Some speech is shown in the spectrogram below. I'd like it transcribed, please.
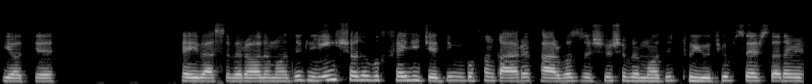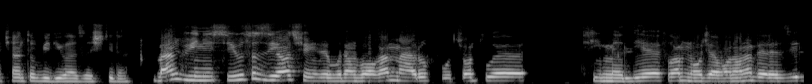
بیاد که پیوسته به رئال مادرید. لینک شده بود خیلی جدی می‌گفتن قرار پرواز داشته به مادرید. تو یوتیوب search زدم چند تا ویدیو ازش دیدم. من وینیسیوس رو زیاد شنیده بودم واقعا معروف بود. چون تو تیم ملی فکر نوجوانان برزیل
